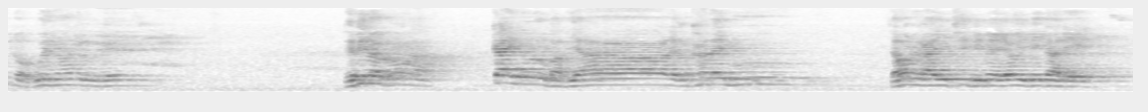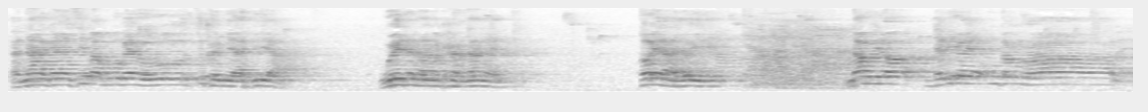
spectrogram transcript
ပြီးတော့ဝင်လာတယ်လေတပည့်တော်ခေါင်းက ကြိုက်လို့ပါဗျာတဲ့မခံနိုင်ဘူး။ကျောင်းတကာကြီးဖြစ်ပြီးမဲ့ယောဂီပိဋကတွေအနာဂတ်စိမမဟုတ်ပဲဟိုဒုက္ခမြာကြီးရဝေဒနာမခံနိုင်ဘူး။ဟုတ်ရလားယောဂီတွေ။နောက်ပြီးတော့တပည့်ရဲ့ဥက္ကမတဲ့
